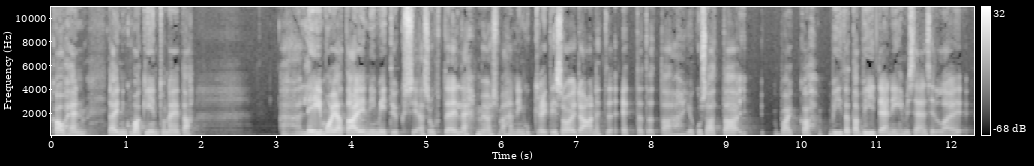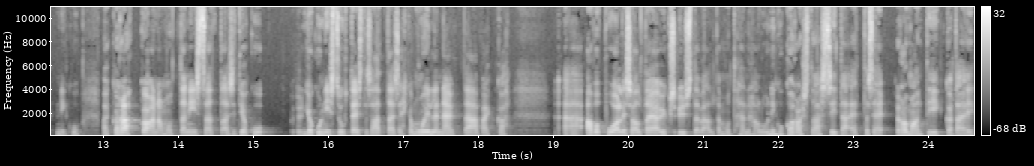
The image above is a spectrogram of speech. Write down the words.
kauhean tai niinku vakiintuneita – leimoja tai nimityksiä suhteille myös vähän niin kuin kritisoidaan, että, että tota, joku saattaa vaikka viitata viiteen ihmiseen sillä niin kuin, vaikka rakkaana, mutta niissä saattaa sit joku, joku niistä suhteista saattaisi ehkä muille näyttää vaikka avopuolisolta ja yksi ystävältä, mutta hän haluaa niin kuin korostaa sitä, että se romantiikka tai,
